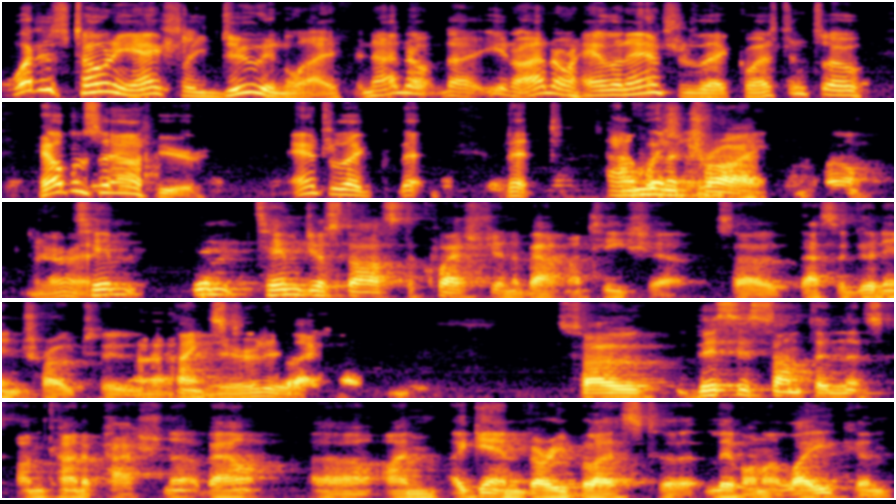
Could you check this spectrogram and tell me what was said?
what does Tony actually do in life? And I don't, uh, you know, I don't have an answer to that question. So help us out here. Answer that. That. that I'm going to try. Well, All right. Tim, Tim, Tim just asked the question about my T-shirt, so that's a good intro too. Uh, Thanks. There it is. So this is something that's I'm kind of passionate about. Uh, I'm again very blessed to live on a lake and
